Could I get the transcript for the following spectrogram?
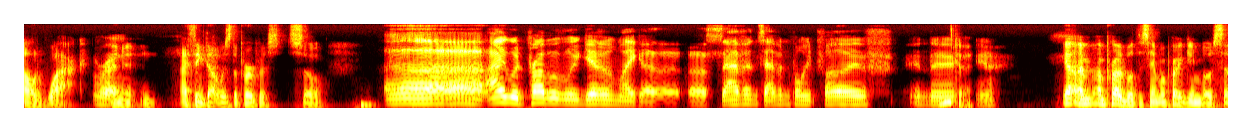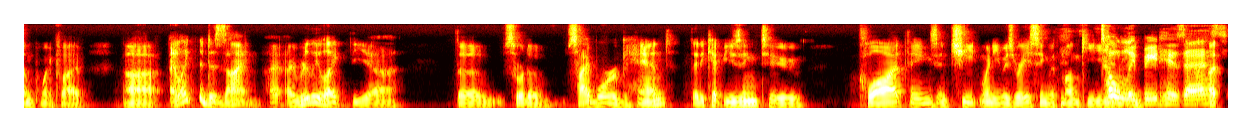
out of whack. Right. And, it, and I think that was the purpose. So Uh, I would probably give him like a, a seven, seven point five in there. Okay. Yeah. Yeah, I'm, I'm probably about the same. I'll probably give him about seven point five. Uh, I like the design. I, I really like the uh, the sort of cyborg hand that he kept using to claw at things and cheat when he was racing with Monkey. Totally and beat his ass.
